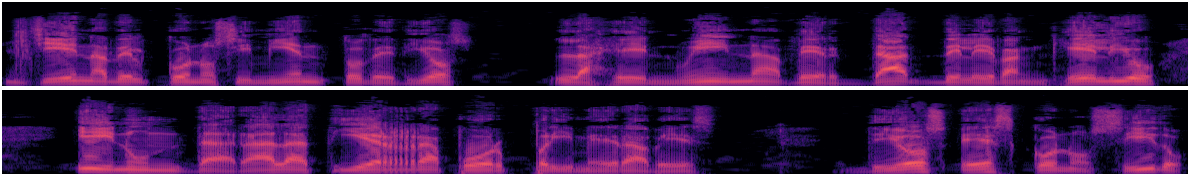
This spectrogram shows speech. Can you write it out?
llena del conocimiento de Dios, la genuina verdad del Evangelio inundará la tierra por primera vez. Dios es conocido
